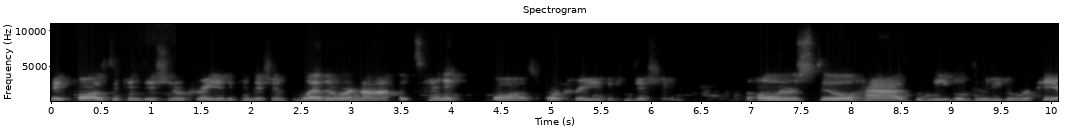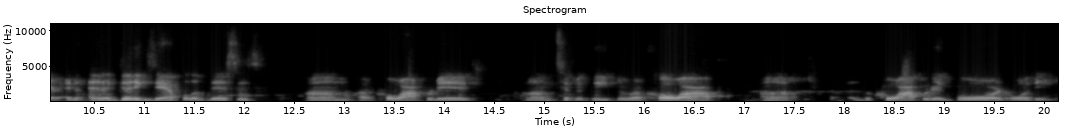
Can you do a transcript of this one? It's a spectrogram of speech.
they caused the condition or created the condition, whether or not the tenant caused or created the condition. The owner still has the legal duty to repair. And, and a good example of this is um, a cooperative, um, typically through a co-op, uh, the cooperative board or the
